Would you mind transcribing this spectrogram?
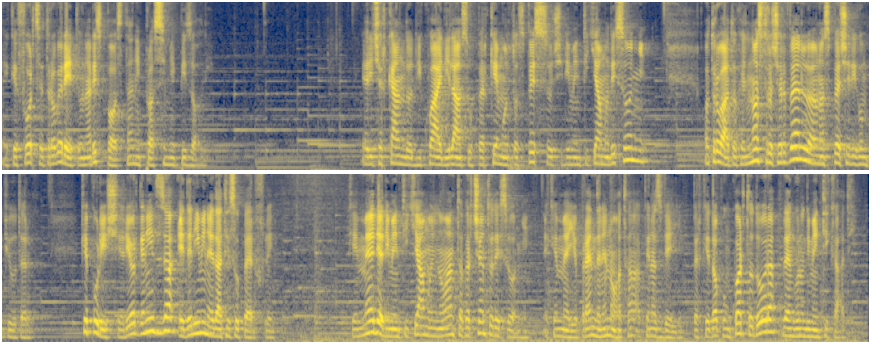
e che forse troverete una risposta nei prossimi episodi. E ricercando di qua e di là su perché molto spesso ci dimentichiamo dei sogni, ho trovato che il nostro cervello è una specie di computer che pulisce, riorganizza ed elimina i dati superflui, che in media dimentichiamo il 90% dei sogni e che è meglio prenderne nota appena svegli, perché dopo un quarto d'ora vengono dimenticati.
